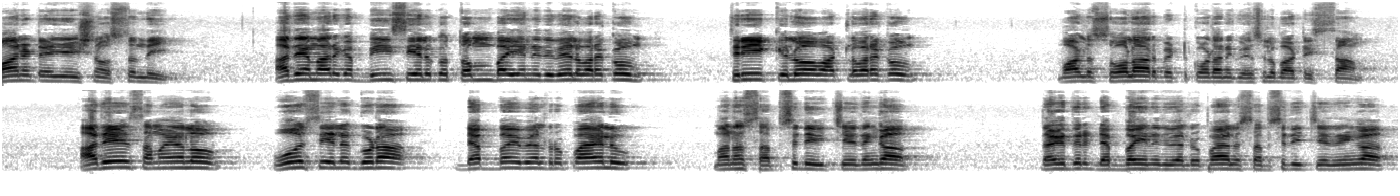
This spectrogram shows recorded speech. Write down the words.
మానిటైజేషన్ వస్తుంది. అదే మాదిరిగా బీసీలకు తొంభై ఎనిమిది వేల వరకు త్రీ కిలో వాట్ల వరకు వాళ్ళు సోలార్ పెట్టుకోవడానికి వెసులుబాటు ఇస్తాం. అదే సమయంలో ఓసీలకు కూడా డెబ్బై వేల రూపాయలు మనం సబ్సిడీ ఇచ్చే విధంగా దగ్గర డెబ్బై ఎనిమిది వేల రూపాయలు సబ్సిడీ ఇచ్చే విధంగా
